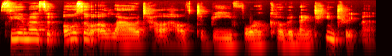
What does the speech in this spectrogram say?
CMS had also allowed telehealth to be for COVID 19 treatment.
